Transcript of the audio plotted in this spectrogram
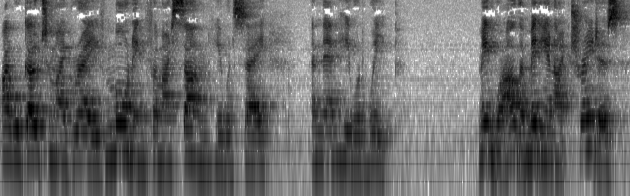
I will go to my grave mourning for my son, he would say, and then he would weep. Meanwhile, the Midianite traders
